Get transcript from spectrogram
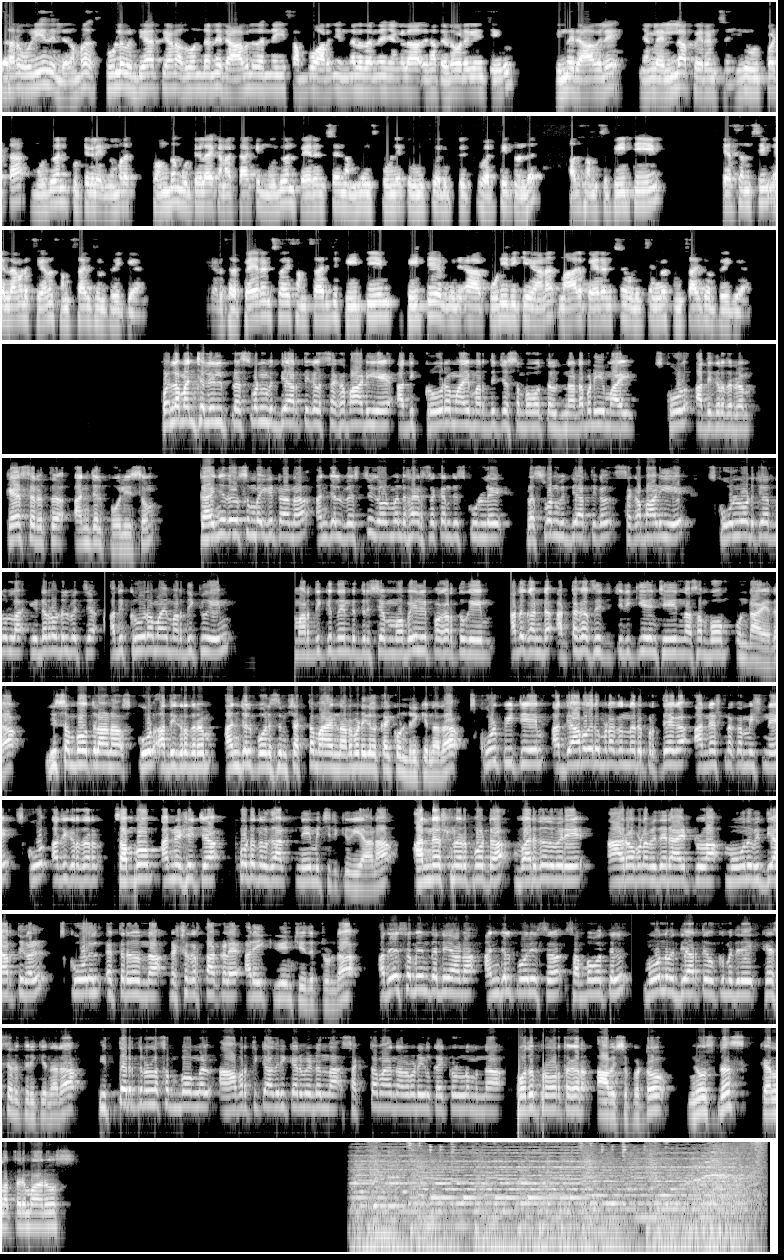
സാർ ഒഴിയുന്നില്ല. നമ്മുടെ സ്കൂളിലെ വിദ്യാർത്ഥിയാണ്. അതുകൊണ്ട് തന്നെ രാവിലെ തന്നെ ഈ സംഭവം അറിഞ്ഞ് ഇന്നലെ തന്നെ ഞങ്ങൾ അതിനകത്ത് ഇടപെടുകയും ചെയ്തു. ഇന്ന് രാവിലെ ഞങ്ങൾ എല്ലാ പേരൻസും ഇത് ഉൾപ്പെട്ട മുഴുവൻ കുട്ടികളെയും നമ്മുടെ സ്വന്തം കുട്ടികളെ കണക്കാക്കി മുഴുവൻ പേരൻസിനെ നമ്മൾ ഈ സ്കൂളിലേക്ക് വിളിച്ചു വരുത്തി വരുത്തിയിട്ടുണ്ട്. അത് സംസ് പി ടിയും എസ് എം സിയും എല്ലാം കൂടെ ചേർന്ന് സംസാരിച്ചുകൊണ്ടിരിക്കുകയാണ്. പേരൻസുമായി സംസാരിച്ച് പി ടിയും പി ടി കൂടിയിരിക്കുകയാണ്. നാല് പേരൻസിനെ വിളിച്ച് ഞങ്ങൾ സംസാരിച്ചുകൊണ്ടിരിക്കുകയാണ്. കൊല്ലമഞ്ചലിൽ പ്ലസ് വൺ വിദ്യാർത്ഥികൾ സഹപാഠിയെ അതിക്രൂരമായി മർദ്ദിച്ച സംഭവത്തിൽ നടപടിയുമായി സ്കൂൾ അധികൃതരും കേസെടുത്ത് അഞ്ചൽ പോലീസും. കഴിഞ്ഞ ദിവസം വൈകിട്ടാണ് Anchal west government higher secondary സ്കൂളിലെ പ്ലസ് വൺ വിദ്യാർത്ഥികൾ സഹപാഠിയെ സ്കൂളിനോട് ചേർന്നുള്ള ഇടറോഡിൽ വെച്ച് അതിക്രൂരമായി മർദ്ദിക്കുകയും മർദ്ദിക്കുന്നതിന്റെ ദൃശ്യം മൊബൈലിൽ പകർത്തുകയും അത് കണ്ട് അട്ടഹസിച്ച് ചിരിക്കുകയും ചെയ്യുന്ന സംഭവം ഉണ്ടായത്. ഈ സംഭവത്തിലാണ് സ്കൂൾ അധികൃതരും അഞ്ചൽ പോലീസും ശക്തമായ നടപടികൾ കൈക്കൊണ്ടിരിക്കുന്നത്. സ്കൂൾ പി ടി എയും അധ്യാപകരും അടങ്ങുന്ന ഒരു പ്രത്യേക അന്വേഷണ കമ്മീഷനെ സ്കൂൾ അധികൃതർ സംഭവം അന്വേഷിച്ച് റിപ്പോർട്ട് നൽകാൻ നിയമിച്ചിരിക്കുകയാണ്. അന്വേഷണ റിപ്പോർട്ട് വരുന്നതുവരെ ആരോപണ വിധേയരായിട്ടുള്ള മൂന്ന് വിദ്യാർത്ഥികൾ സ്കൂളിൽ എത്തരുതെന്ന് രക്ഷകർത്താക്കളെ അറിയിക്കുകയും ചെയ്തിട്ടുണ്ട്. അതേസമയം തന്നെയാണ് അഞ്ചൽ പോലീസ് സംഭവത്തിൽ മൂന്ന് വിദ്യാർത്ഥികൾക്കുമെതിരെ കേസെടുത്തിരിക്കുന്നത്. ഇത്തരത്തിലുള്ള സംഭവങ്ങൾ ആവർത്തിക്കാതിരിക്കാൻ വേണ്ടുന്ന ശക്തമായ നടപടികൾ കൈക്കൊള്ളണമെന്ന് പൊതുപ്രവർത്തകർ ആവശ്യപ്പെട്ടു. News desk Kerala Thank news.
